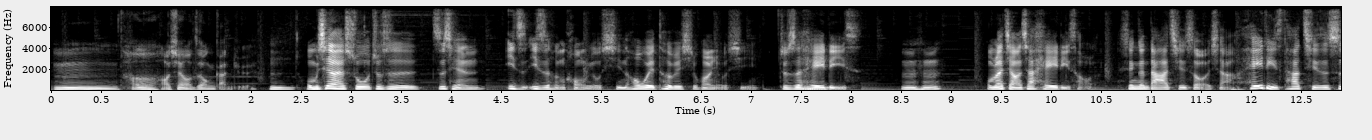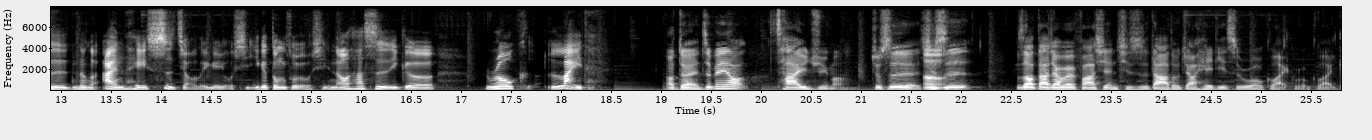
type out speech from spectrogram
嗯嗯，好像有这种感觉。嗯，我们现在说就是之前一直一直很红的游戏，然后我也特别喜欢的游戏，就是嗯 Hades。嗯哼，我们来讲一下 Hades 好了，先跟大家介绍一下。Hades，它其实是那个暗黑视角的一个游戏，一个动作游戏，然后它是一个 rogue light，啊，对，这边要插一句嘛，就是其嗯。实不知道大家会不会发现，其实大家都叫 Hades 是 roguelike roguelike，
